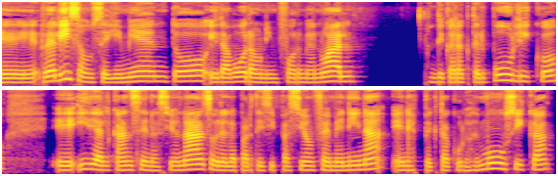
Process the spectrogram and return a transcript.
Eh, realiza un seguimiento, elabora un informe anual de carácter público eh, y de alcance nacional sobre la participación femenina en espectáculos de música,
